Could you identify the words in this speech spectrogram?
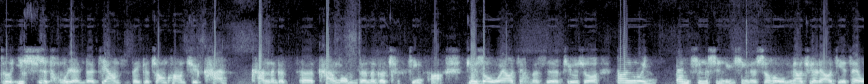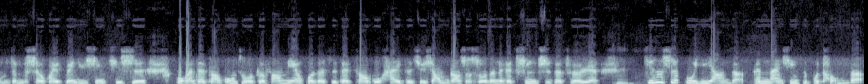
就一视同仁的这样子的一个状况去看。看那个呃，看我们的那个处境啊。譬如说，我要讲的是，譬如说，当因为单亲是女性的时候，我们要去了解，在我们整个社会对女性，其实不管在找工作各方面，或者是在照顾孩子，就像我们刚刚所说的那个亲职的责任，其实是不一样的，跟男性是不同的。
